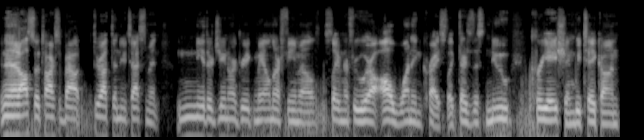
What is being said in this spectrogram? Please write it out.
And then it also talks about throughout the New Testament, neither Jew nor Greek, male nor female, slave nor free, we're all one in Christ. Like there's this new creation we take on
